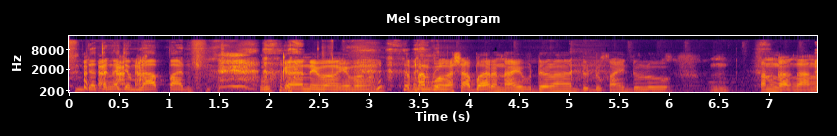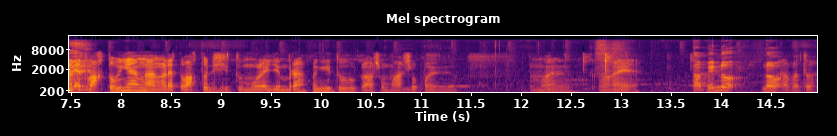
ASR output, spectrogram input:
datangnya jam 8. bukan emang emang temen gue nggak sabaran ayo udahlah duduk aja dulu kan nggak nggak ngeliat waktunya nggak ngeliat waktu di situ mulai jam berapa gitu langsung masuk aja Lumayan, makanya tapi no no apa tuh?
